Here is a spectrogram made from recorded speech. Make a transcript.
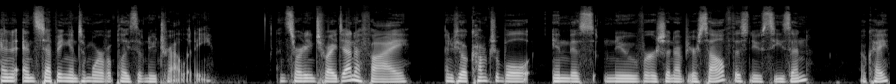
and, and stepping into more of a place of neutrality and starting to identify and feel comfortable in this new version of yourself, this new season. Okay.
